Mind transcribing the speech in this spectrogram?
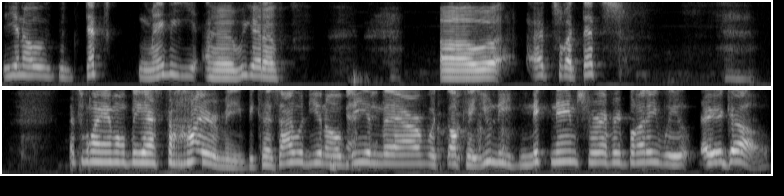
you know that's maybe uh we gotta uh that's what that's that's why MLB has to hire me because I would, you know, be in there with okay, you need nicknames for everybody. We There you go.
